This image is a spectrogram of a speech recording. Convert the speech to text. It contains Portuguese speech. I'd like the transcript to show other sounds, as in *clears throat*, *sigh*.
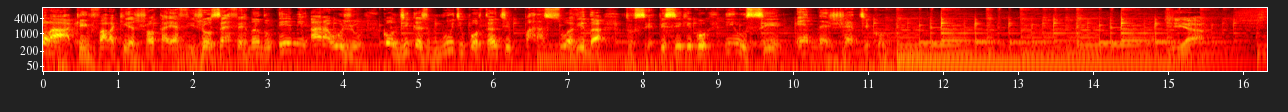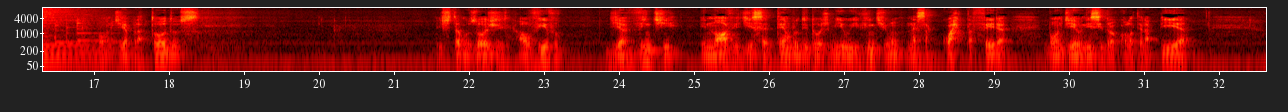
Olá, quem fala aqui é JF, José Fernando M. Araújo, com dicas muito importantes para a sua vida, do ser psíquico e o ser energético. Bom dia, bom dia para todos. Estamos hoje ao vivo, dia 29 de setembro de 2021, nessa quarta-feira Bom dia, Eunice Hidrocoloterapia.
